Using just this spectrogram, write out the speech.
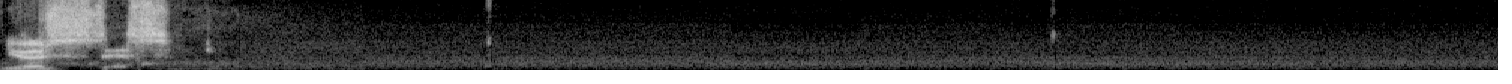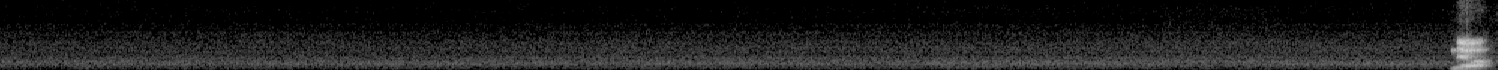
Jösses. Joo.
